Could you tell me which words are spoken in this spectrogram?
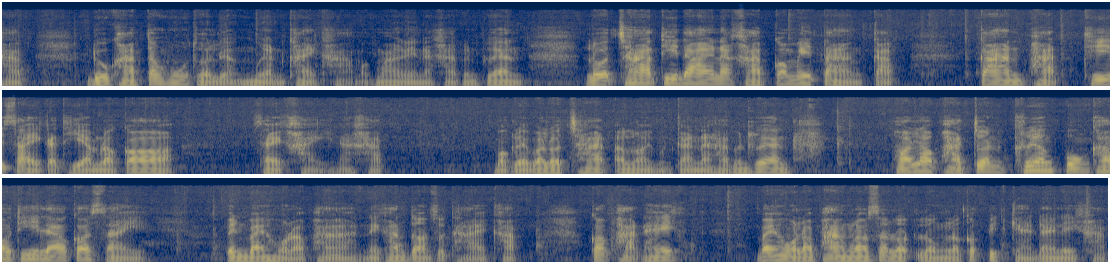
ครับ ดูครับเต้าหู้ถั่วเหลืองเหมือนไข่ขาวมากๆเลยนะครับเพื่อนๆรสชาติที่ได้นะครับก็ไม่ต่างกับการผัดที่ใส่กระเทียมแล้วก็ใส่ไข่นะครับ บอกเลยว่ารสชาติอร่อยเหมือนกันนะครับเพื่อนๆ พอเราผัดจนเครื่องปรุงเข้าที่แล้วก็ใส่เป็นใบโหระพาในขั้นตอนสุดท้ายครับ ก็ผัดให้ใบโหระพาของเราสลดลงแล้วก็ปิดแก๊สได้เลยครับ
